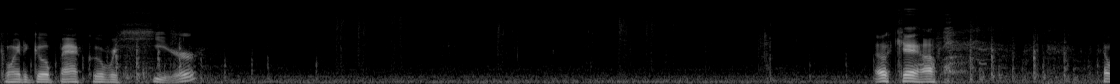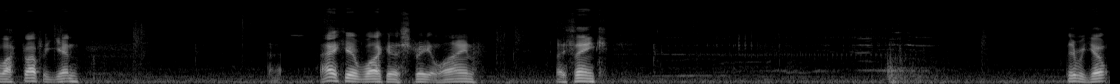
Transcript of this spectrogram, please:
Going to go back over here. Okay, I, walked off again. I could walk a straight line, I think. There we go.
